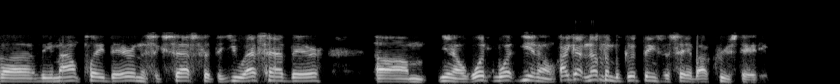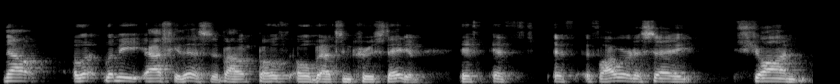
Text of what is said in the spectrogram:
uh, the amount played there and the success that the U.S. had there. Um, you know, what, what, you know, I got nothing but good things to say about Crew Stadium. Now, let, let me ask you this about both Obetz and Crew Stadium. If, if, if, if I were to say, Sean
